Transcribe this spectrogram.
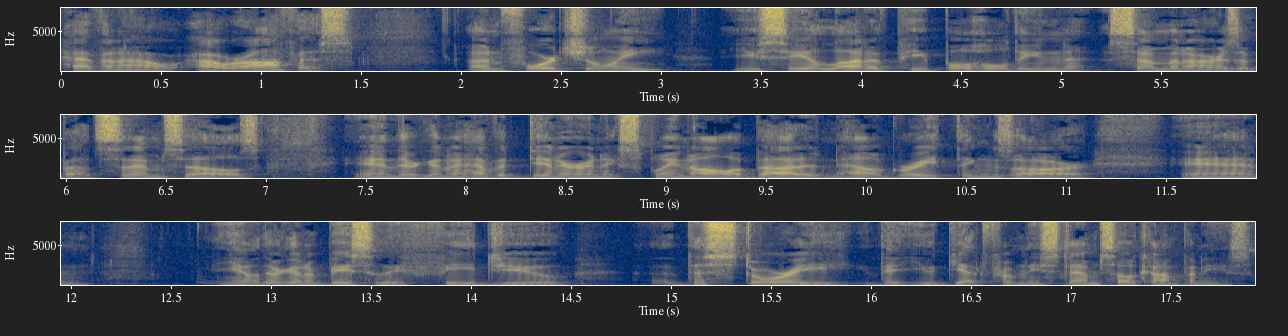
have in our, our office. Unfortunately, you see a lot of people holding seminars about stem cells and they're going to have a dinner and explain all about it and how great things are and you know they're going to basically feed you the story that you get from these stem cell companies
